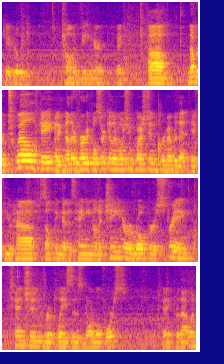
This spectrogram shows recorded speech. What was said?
Okay, really common theme here. Okay. Um, number 12, okay, another vertical circular motion question. Remember that if you have something that is hanging on a chain or a rope or a string, tension replaces normal force, okay, for that one.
